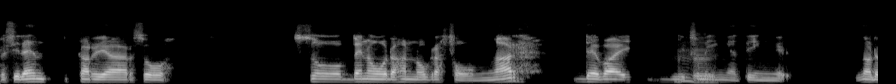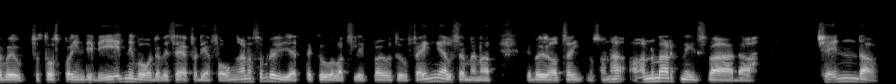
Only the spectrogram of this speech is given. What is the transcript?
presidentkarriär så så benådade han några fångar. Det var liksom mm. ingenting, no, det var ju förstås på individnivå, det vill säga för de fångarna så var det ju jättekul att slippa ut ur fängelse men att det var ju alltså inte sådana här anmärkningsvärda kända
